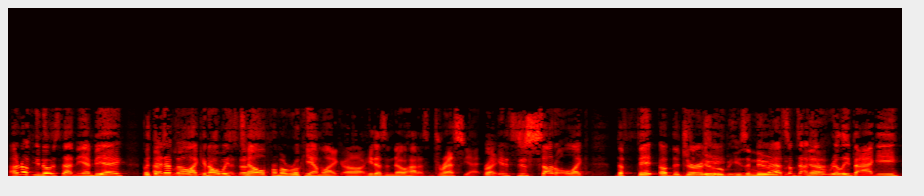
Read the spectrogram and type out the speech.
I don't know if you noticed that in the NBA, but the Absolutely. NFL, I can Right. always tell from a rookie, I'm like, oh, he doesn't know how to dress yet. Right. Like, and it's just subtle. Like the fit of the jersey. noob. He's a noob. Yeah, sometimes Yeah. they're really baggy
